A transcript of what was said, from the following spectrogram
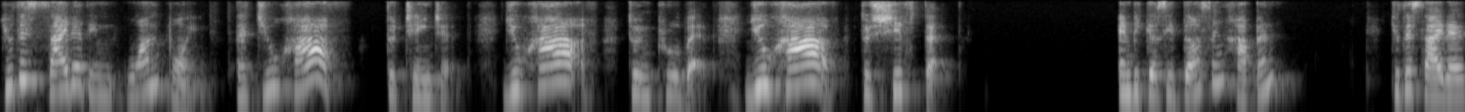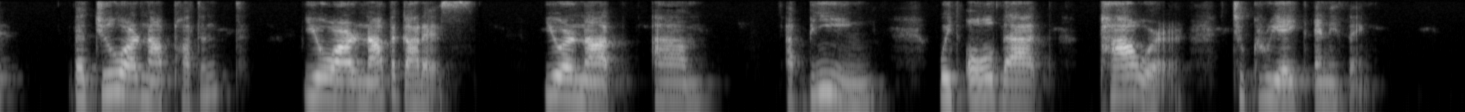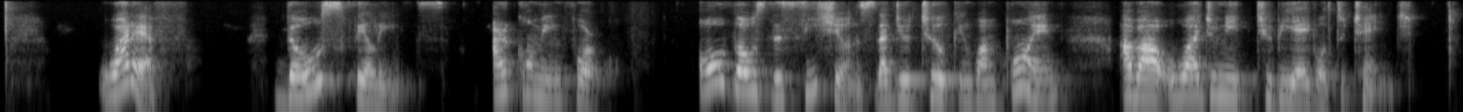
you decided in one point that you have to change it, you have to improve it, you have to shift it. And because it doesn't happen, you decided that you are not potent, you are not a goddess, you are not um, a being with all that power to create anything. What if those feelings are coming for all those decisions that you took in one point about what you need to be able to change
